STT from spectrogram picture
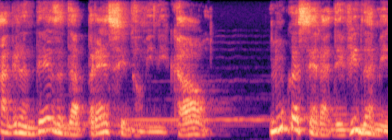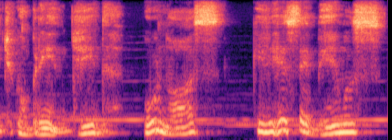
A grandeza da prece dominical nunca será devidamente compreendida por nós que lhe recebemos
